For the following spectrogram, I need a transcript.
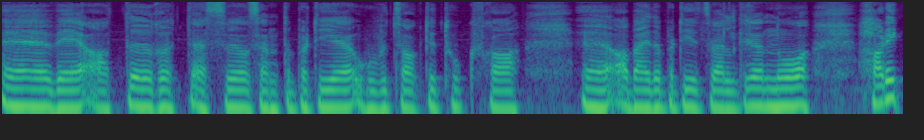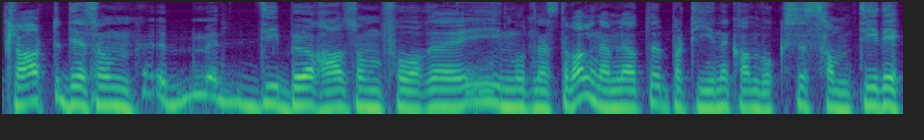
ved at Rødt, SV og Senterpartiet hovedsakelig tok fra Arbeiderpartiets velgere. Nå har de klart det som de bør ha som får inn mot neste valg, nemlig at partiene kan vokse samtidig.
